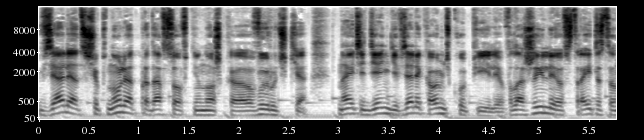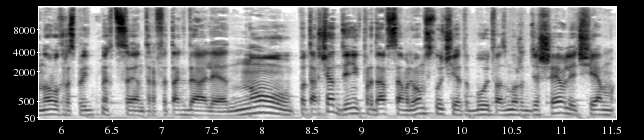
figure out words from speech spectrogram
взяли, отщипнули от продавцов немножко выручки, на эти деньги взяли кого-нибудь купили, вложили в строительство новых распределительных центров и так далее. Ну, поторчат денег продавцам. В любом случае это будет, возможно, дешевле, чем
